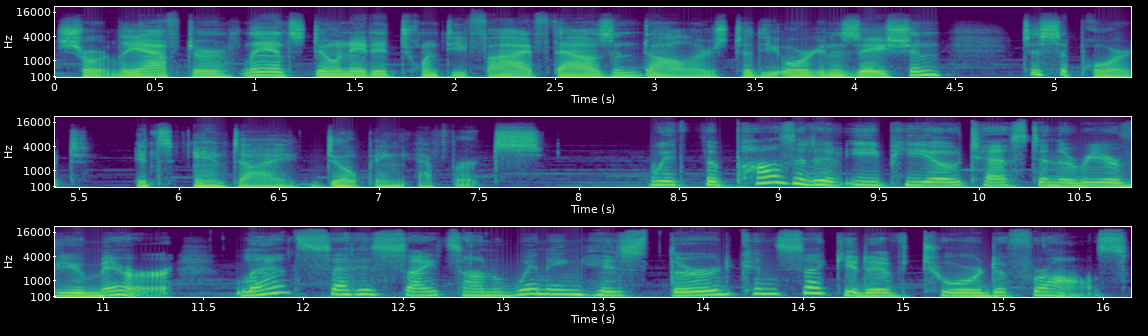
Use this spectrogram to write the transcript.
Shortly after, Lance donated $25,000 to the organization to support its anti doping efforts. With the positive EPO test in the rearview mirror, Lance set his sights on winning his third consecutive Tour de France,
